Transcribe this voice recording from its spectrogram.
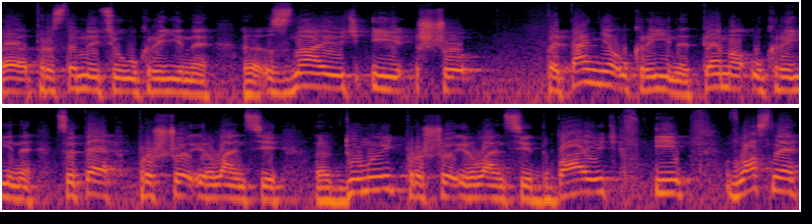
е, представницю України е, знають, і що Питання України, тема України це те, про що ірландці е, думають, про що ірландці дбають. І власне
